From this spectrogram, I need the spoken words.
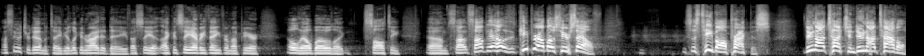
I see what you're doing, Matavia. You're looking right at Dave. I see it. I can see everything from up here. Old elbow, like salty. Um, so, so, keep your elbows to yourself. This is T-ball practice. Do not touch and do not tattle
